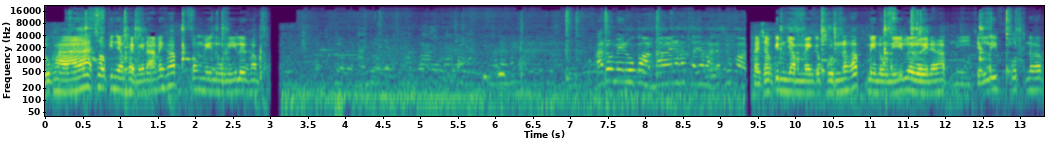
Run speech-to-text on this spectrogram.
ลูกค้าชอบกินยำไข่แมงดาไหมครับ ต้องเมนูนี้เลยครับดูเมนูก่อนได้นะครับใครจะหน่อยก็ดูก่อนใครชอบกินยำแมงกะพรุนนะครับ เมนูนี้เลยนะครับ นี่เจลลี่ฟุตนะครับ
